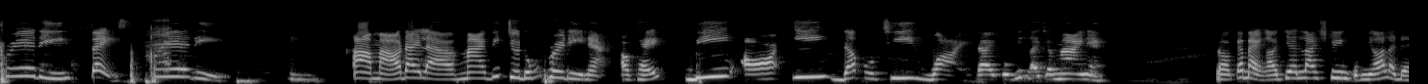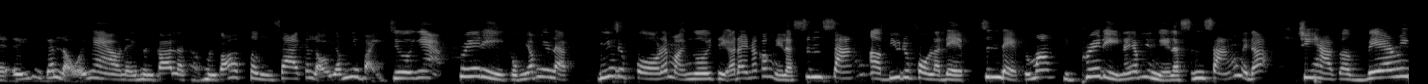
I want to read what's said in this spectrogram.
pretty face. Pretty. À mà ở đây là Mai viết chưa đúng pretty nè. Ok. B R E double T Y. Đây cô viết lại cho Mai nè. Rồi các bạn ở trên livestream cũng nhớ là để ý những cái lỗi nào để mình coi là thật mình có từng sai cái lỗi giống như vậy chưa nha. Pretty cũng giống như là beautiful đấy mọi người thì ở đây nó có nghĩa là xinh xắn. À, beautiful là đẹp, xinh đẹp đúng không? Thì pretty nó giống như nghĩa là xinh xắn vậy đó. She has a very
